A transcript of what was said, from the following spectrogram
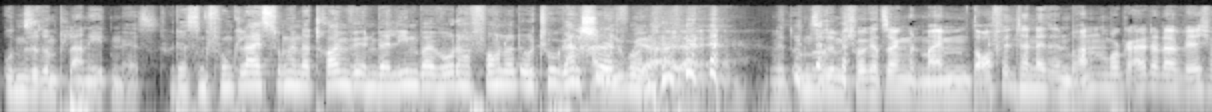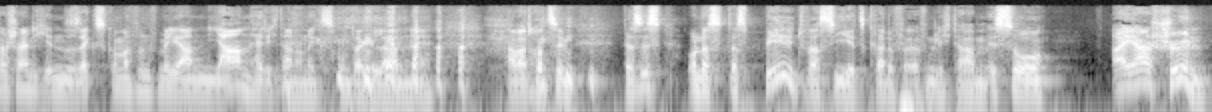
unserem Planeten ist. Du, das sind Funkleistungen, da träumen wir in Berlin bei Vodafone und O2 ganz schön Halleluja, von. Alter, ey. Mit unserem, ich wollte gerade sagen, mit meinem Dorfinternet in Brandenburg, Alter, da wäre ich wahrscheinlich in 6,5 Milliarden Jahren hätte ich da noch nichts runtergeladen, ey. Aber trotzdem, das ist, und das, das Bild, was sie jetzt gerade veröffentlicht haben, ist so, ah ja, schön,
